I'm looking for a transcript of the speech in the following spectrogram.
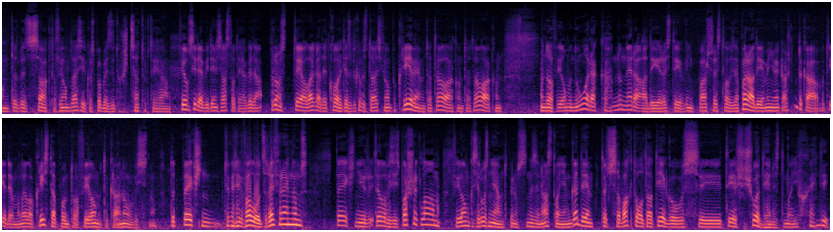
un tad es sāku to filmu taisīt, kas pabeigts 2004. Filmas ideja bija 98. gadā. Protams, tajā laikā tie kolēģi teica, kāpēc tā ir filma par krieviem un tā tālāk. Un tā tālāk un Un to filmu noraka, nu, nerādīja. Restīvi, viņi pārsteigts televīzijā parādīja. Viņi vienkārši nu, kā, iedeva man lielo kristapu un to filmu. Kā, nu, viss, nu. Tad pēkšņi ir valodas referendums. Pēkšņi ir televīzijas pašreklāma, filma, kas ir uzņemta pirms nezinu, astoņiem gadiem, taču savu aktualitāti ieguvusi tieši šodien. Es domāju, jo,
